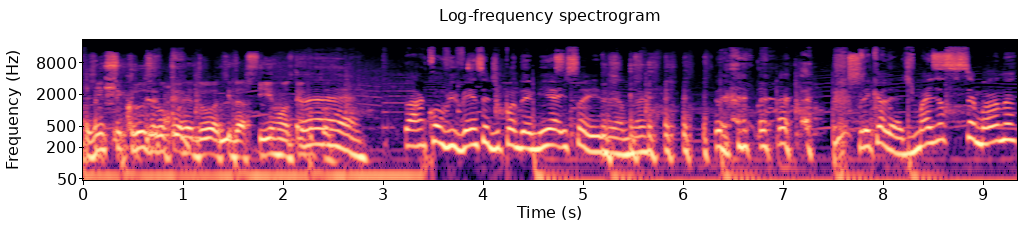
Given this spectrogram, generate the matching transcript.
A gente se cruza no corredor aqui da firma o tempo todo. É, a convivência de pandemia é isso aí mesmo, né? Brincadeira. Mas essa semana,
